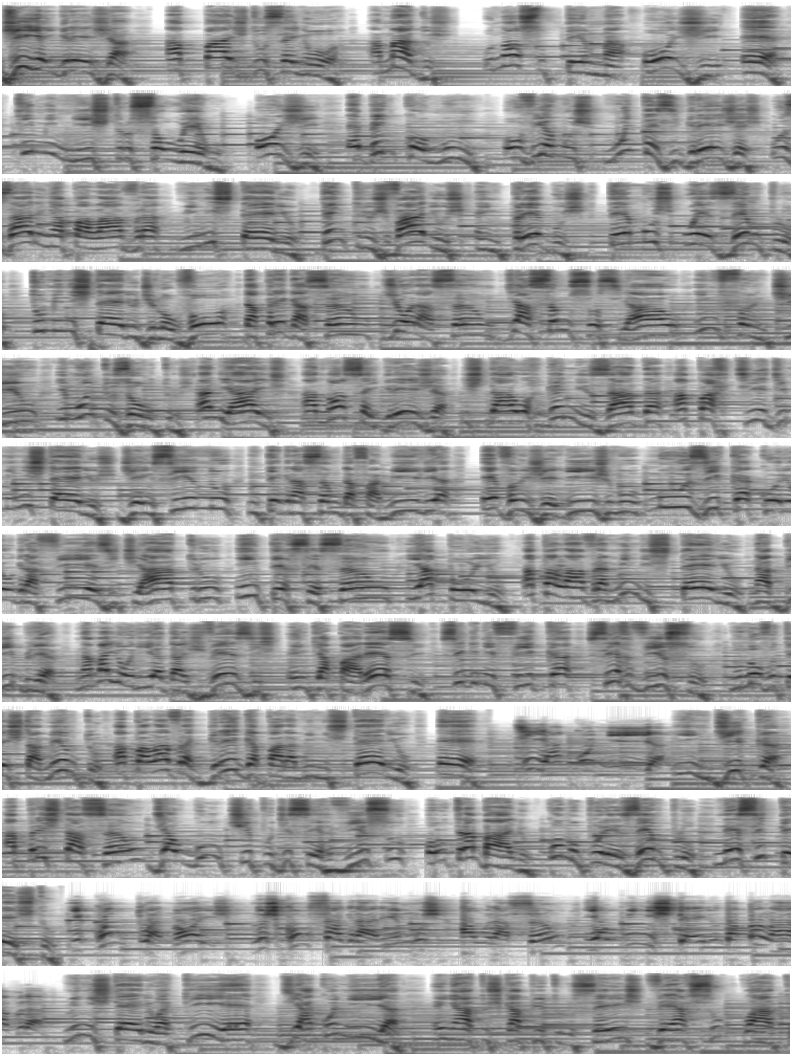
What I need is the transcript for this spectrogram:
dia, igreja, a paz do Senhor. Amados, o nosso tema hoje é: Que ministro sou eu? Hoje é bem comum ouvirmos muitas igrejas usarem a palavra ministério. Dentre os vários empregos, temos o exemplo do ministério de louvor, da pregação, de oração, de ação social, infantil e muitos outros. Aliás, a nossa igreja está organizada a partir de ministérios de ensino, integração da família, evangelismo, música, coreografias e teatro, intercessão e apoio. A palavra ministério na Bíblia, na maioria das vezes em que aparece, significa serviço. No Novo Testamento, a palavra grega para ministério é diaconia e indica a prestação de algum tipo de serviço ou trabalho, como por exemplo nesse texto. E quanto a nós, nos consagraremos à oração e ao ministério da palavra. Ministério aqui é diaconia em Atos capítulo 6, verso 4.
